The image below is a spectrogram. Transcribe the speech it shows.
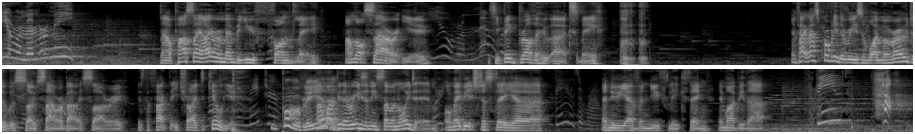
Do you remember me? Now, Pacce, I remember you fondly. I'm not sour at you. You? It's your big brother who irks me. In fact, that's probably the reason why Maroda was so sour about Isaaru, is the fact that he tried to kill you. Probably, yeah. That might be the reason he's so annoyed at him. Or maybe it's just a, uh, a New Yevon Youth League thing. It might be that. Fiends? Ha!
